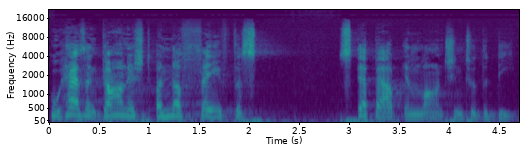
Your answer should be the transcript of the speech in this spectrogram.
who hasn't garnished enough faith to step out and launch into the deep.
